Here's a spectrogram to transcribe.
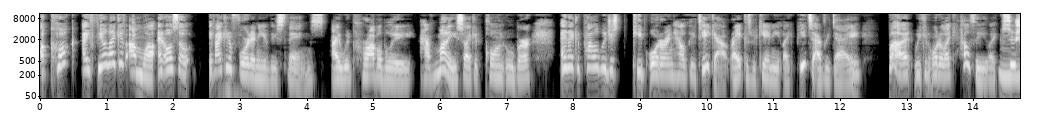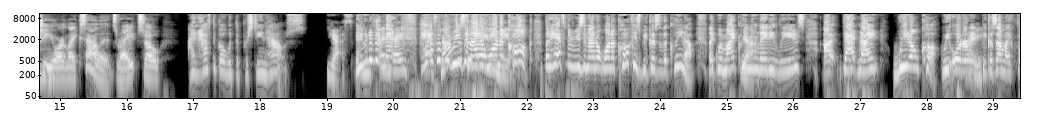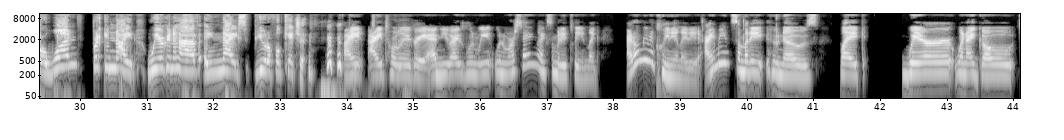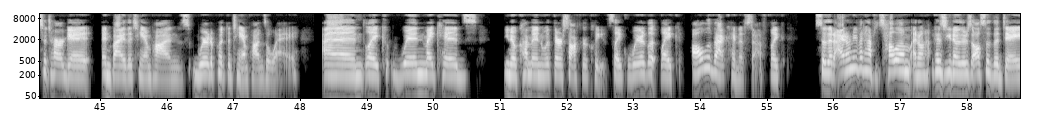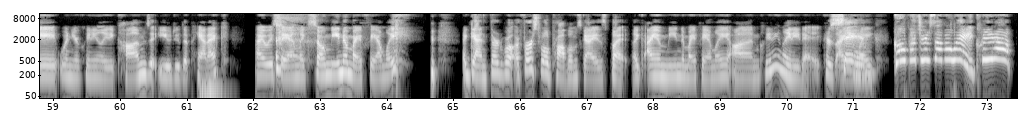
A cook, I feel like if I'm well, and also if I could afford any of these things, I would probably have money so I could call an Uber and I could probably just keep ordering healthy takeout, right? Because we can't eat like pizza every day, but we can order like healthy, like sushi Mhm. or like salads, right? So I'd have to go with the pristine house. Yes. Even And- if it meant guys, half of the reason I don't want to cook, but half the reason I don't want to cook is because of the cleanup. Like when my cleaning Yeah. lady leaves, uh, that night we don't cook. We order in because I'm like, for one freaking night, we are going to have a nice, beautiful kitchen. I I totally agree. And you guys, when we when we're saying like somebody clean, like I don't mean a cleaning lady. I mean somebody who knows like where when I go to Target and buy the tampons, where to put the tampons away. And like when my kids, you know, come in with their soccer cleats, like where the like all of that kind of stuff. Like so that I don't even have to tell them. I don't because you know there's also the day when your cleaning lady comes that you do the panic. I always say I'm like so mean to my family. Again, third world or first world problems, guys. But like I am mean to my family on cleaning lady day because I am like, go put your stuff away, clean up.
